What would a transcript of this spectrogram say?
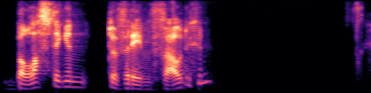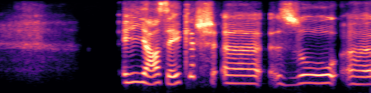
belastingen te vereenvoudigen? Ja, zeker. Uh, zo uh,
